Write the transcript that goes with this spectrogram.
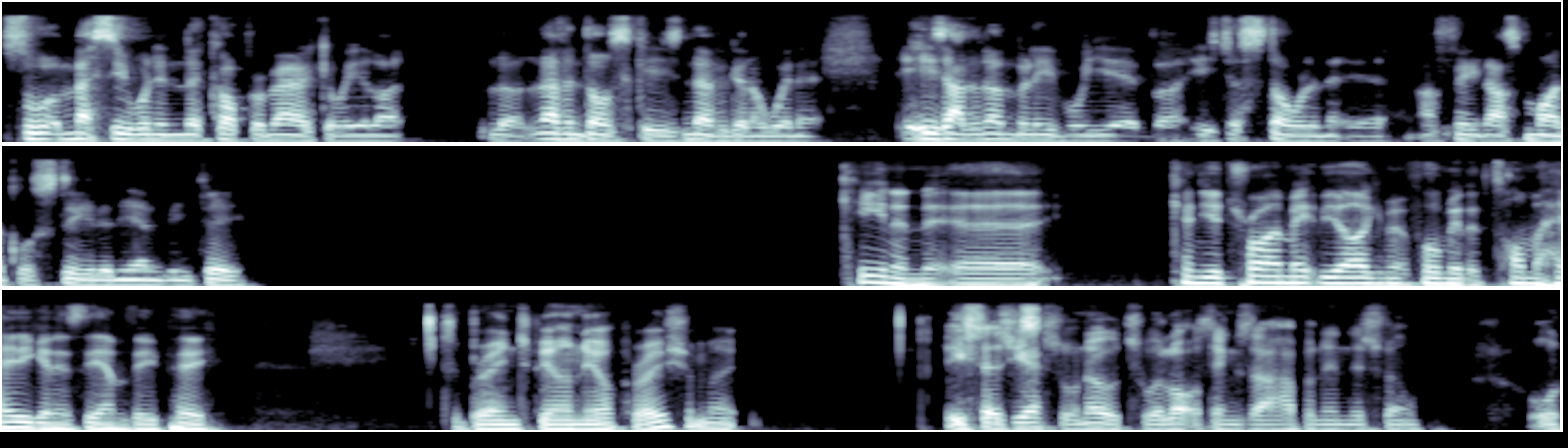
sort of Messi winning the Copa America where you're like, look, Lewandowski's never going to win it. He's had an unbelievable year, but he's just stolen it here. I think that's Michael Steele in the MVP. Keenan, uh, can you try and make the argument for me that Tom Hagen is the MVP? It's a brain to be on the operation, mate. He says yes or no to a lot of things that happen in this film. Or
